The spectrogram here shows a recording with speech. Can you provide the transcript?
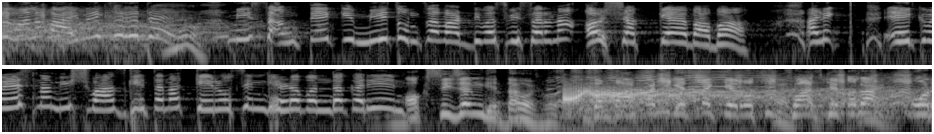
तुम्हाला बाय नाही करत आहे मी सांगते की मी तुमचा वाढदिवस विसरणं अशक्य आहे बाबा. आणि एक वेळेस ना मी श्वास घेताना केरोसिन घेणं बंद करीन. ऑक्सिजन घेतात. तुझ्या बापाने घेतलं केरोसिन श्वास घेताना और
